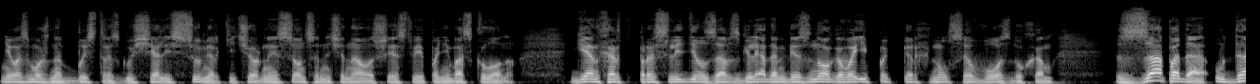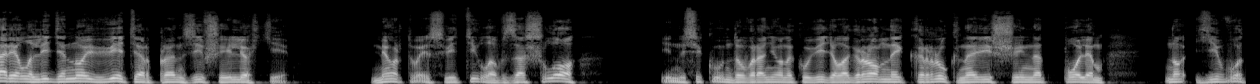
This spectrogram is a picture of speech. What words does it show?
Невозможно быстро сгущались сумерки, черное солнце начинало шествие по небосклону. Генхард проследил за взглядом безногого и поперхнулся воздухом. С запада ударил ледяной ветер, пронзивший легкие. Мертвое светило взошло, — и на секунду вороненок увидел огромный круг, нависший над полем, но его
